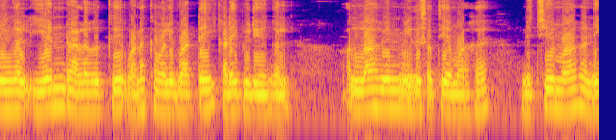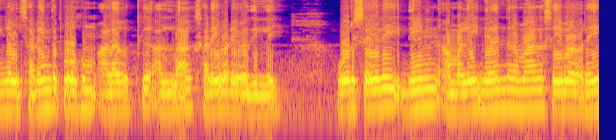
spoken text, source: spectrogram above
நீங்கள் இயன்ற அளவுக்கு வணக்க வழிபாட்டை கடைபிடியுங்கள். அல்லாஹ்வின் மீது சத்தியமாக நிச்சயமாக நீங்கள் சடைந்து போகும் அளவுக்கு அல்லாஹ் சடைவடைவதில்லை. ஒரு செயலை தீனின் அமலை நிரந்தரமாக செய்பவரே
